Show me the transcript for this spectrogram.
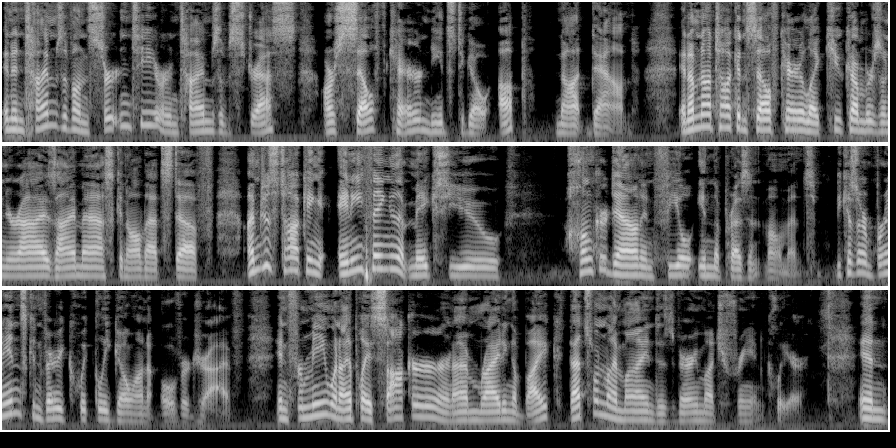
And in times of uncertainty or in times of stress, our self care needs to go up not down. And I'm not talking self care like cucumbers on your eyes, eye mask, and all that stuff. I'm just talking anything that makes you hunker down and feel in the present moment because our brains can very quickly go on overdrive. And for me, when I play soccer and I'm riding a bike, that's when my mind is very much free and clear. And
